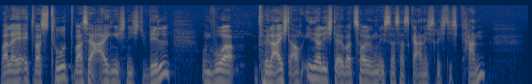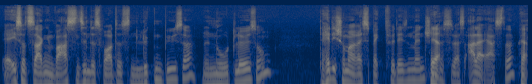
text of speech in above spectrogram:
weil er etwas tut, was er eigentlich nicht will und wo er vielleicht auch innerlich der Überzeugung ist, dass er es gar nicht richtig kann. Er ist sozusagen im wahrsten Sinn des Wortes ein Lückenbüßer, eine Notlösung. Da hätte ich schon mal Respekt für diesen Menschen. Ja. Das ist das allererste. Ja.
